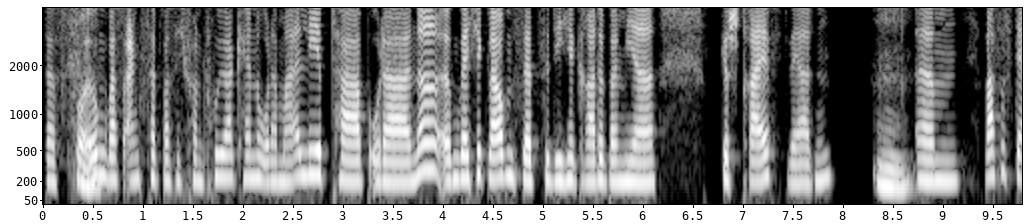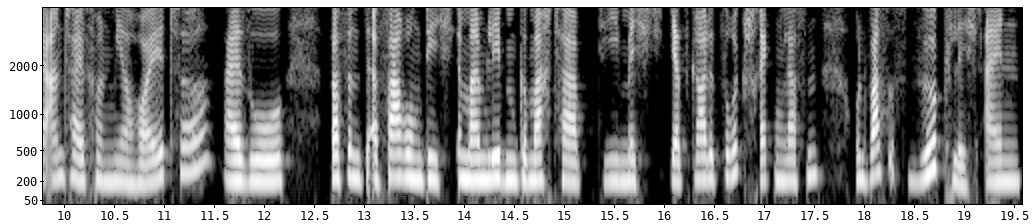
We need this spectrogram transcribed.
das vor hm. irgendwas Angst hat, was ich von früher kenne oder mal erlebt habe oder ne, irgendwelche Glaubenssätze, die hier gerade bei mir gestreift werden. Mhm. Ähm, was ist der Anteil von mir heute? Also was sind Erfahrungen, die ich in meinem Leben gemacht habe, die mich jetzt gerade zurückschrecken lassen? Und was ist wirklich ein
